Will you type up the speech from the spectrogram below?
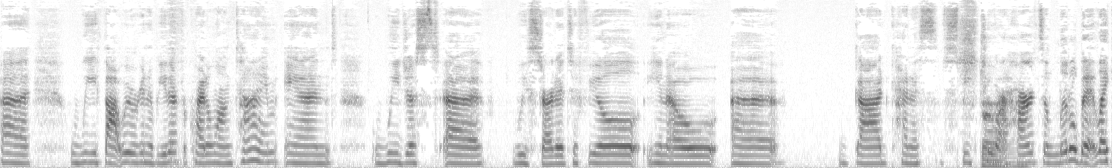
uh, we thought we were going to be there for quite a long time and we just uh, we started to feel you know uh, god kind of speak to our hearts a little bit like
